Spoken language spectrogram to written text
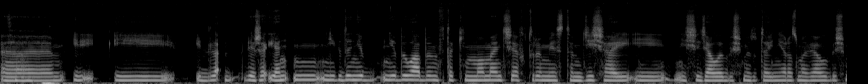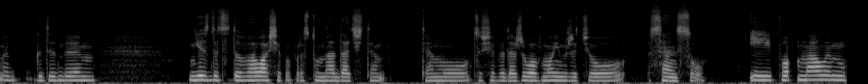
Em, I, i, i dla, wiesz, ja nigdy nie, nie byłabym w takim momencie, w którym jestem dzisiaj i nie siedziałybyśmy tutaj, nie rozmawiałybyśmy, gdybym nie zdecydowała się po prostu nadać tem, temu, co się wydarzyło w moim życiu, sensu. I po małym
